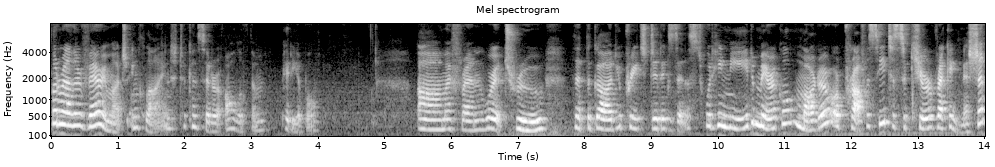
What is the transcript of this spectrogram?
but rather very much inclined to consider all of them pitiable. Ah, my friend, were it true that the God you preach did exist, would he need miracle, martyr, or prophecy to secure recognition?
